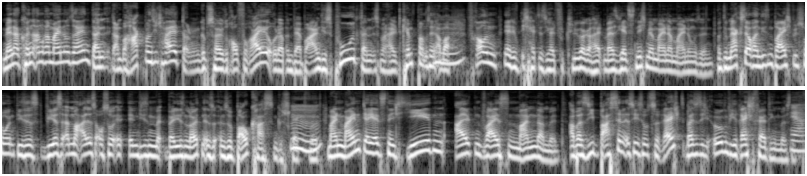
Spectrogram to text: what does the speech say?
Männer können anderer Meinung sein, dann, dann behagt man sich halt, dann gibt es halt Rauferei oder einen verbalen Disput, dann ist man halt, kämpft man. Mhm. Aber Frauen, ja, ich hätte sie halt für klüger gehalten, weil sie jetzt nicht mehr meiner Meinung sind. Und du merkst ja auch an diesem Beispiel schon, dieses, wie das immer alles auch so in, in diesem, bei diesen Leuten in so, in so Baukasten gesteckt wird. Man meint ja jetzt nicht jeden alten weißen Mann damit, aber sie basteln es sich so zurecht, weil sie sich irgendwie rechtfertigen müssen. Ja.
